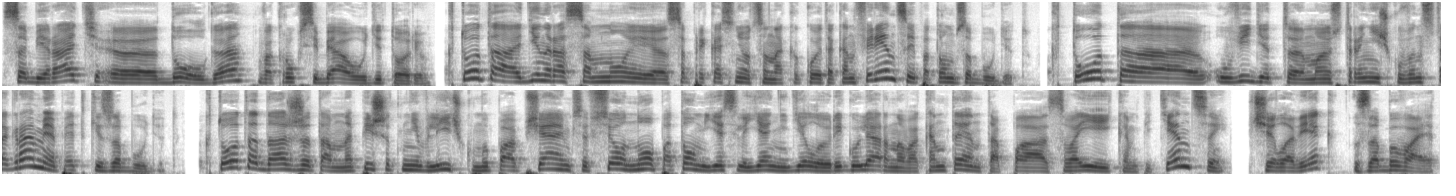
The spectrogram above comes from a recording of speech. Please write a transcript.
собирать э, долго вокруг себя аудиторию. Кто-то один раз со мной соприкоснется на какой-то конференции, потом забудет. Кто-то увидит мою страничку в Инстаграме, опять-таки забудет. Кто-то даже там напишет мне в личку, мы пообщаемся, все, но потом, если я не делаю регулярного контента по своей компетенции, acontecem. Человек забывает.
